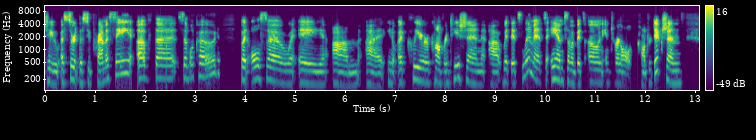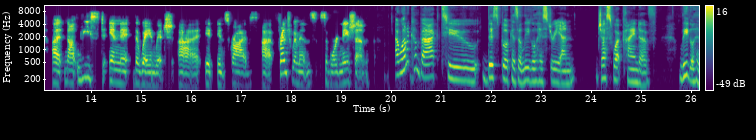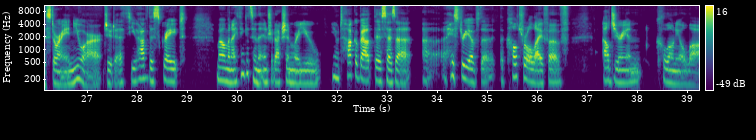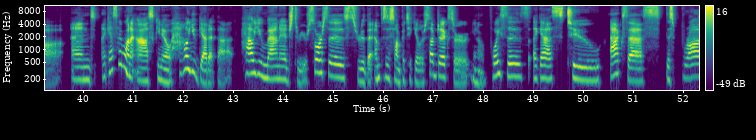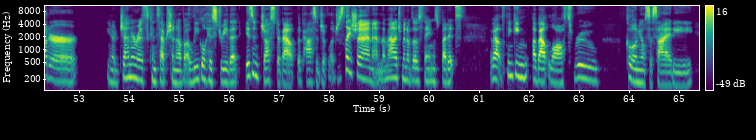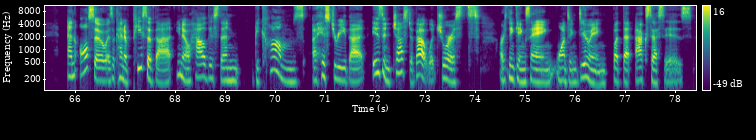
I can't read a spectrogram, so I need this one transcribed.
to assert the supremacy of the civil code, but also a um, uh, you know a clear confrontation uh, with its limits and some of its own internal contradictions, uh, not least in the way in which uh, it inscribes uh, French women's subordination. I want to come back to this book as a legal history and just what kind of legal historian you are, Judith. You have this great moment. I think it's in the introduction where you you know talk about this as a a history of the the cultural life of Algerian colonial law. And I guess I want to ask, you know, how you get at that, how you manage through your sources, through the emphasis on particular subjects or, you know, voices, I guess, to access this broader you know generous conception of a legal history that isn't just about the passage of legislation and the management of those things but it's about thinking about law through colonial society. And also as a kind of piece of that you know how this then becomes a history that isn't just about what jurists are thinking saying wanting doing but that accesses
